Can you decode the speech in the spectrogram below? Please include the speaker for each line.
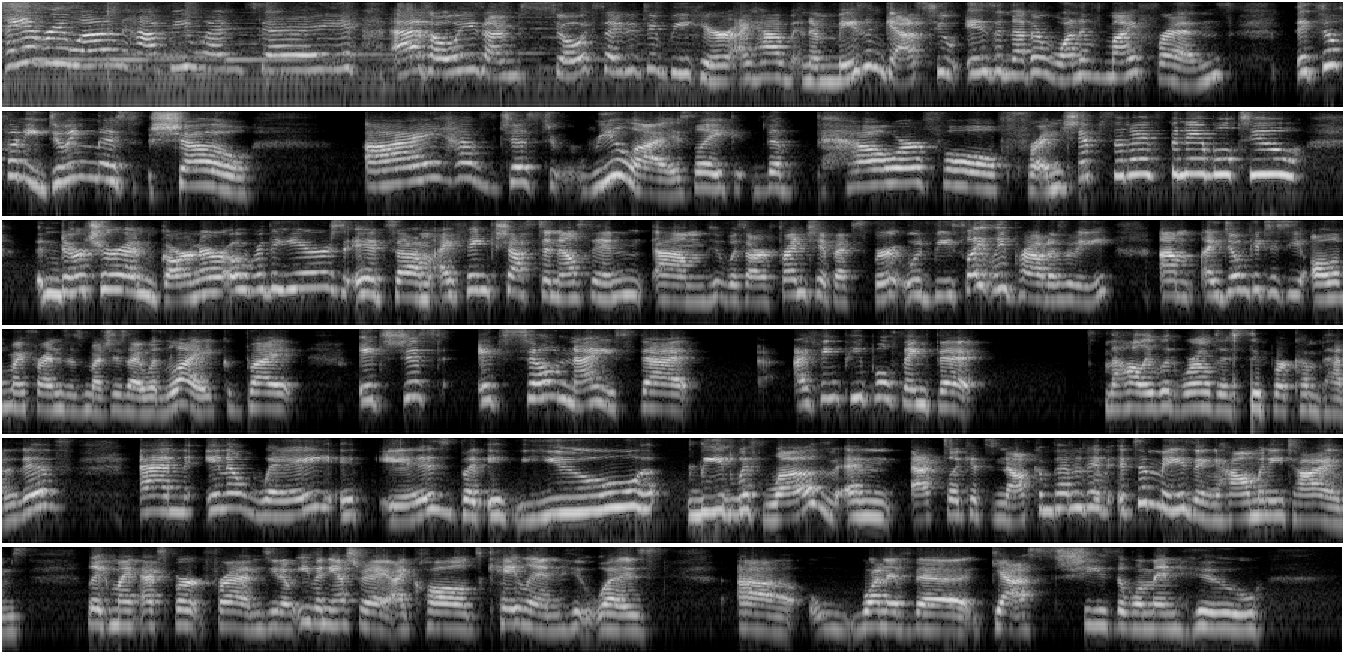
Speaker 1: Hey everyone, happy Wednesday. As always, I'm so excited to be here. I have an amazing guest who is another one of my friends. It's so funny doing this show. I have just realized like the powerful friendships that I've been able to nurture and garner over the years. It's um I think Shasta Nelson, um, who was our friendship expert, would be slightly proud of me. Um, I don't get to see all of my friends as much as I would like, but it's just it's so nice that I think people think that the Hollywood world is super competitive. And in a way, it is. But if you lead with love and act like it's not competitive, it's amazing how many times, like my expert friends, you know, even yesterday, I called Kaylin, who was uh, one of the guests. She's the woman who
